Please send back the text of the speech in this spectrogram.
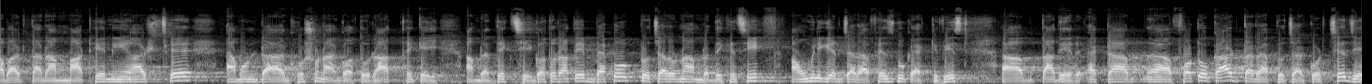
আবার তারা মাঠে নিয়ে আসছে। এমনটা ঘোষণা গত রাত থেকেই আমরা দেখছি। গত রাতে ব্যাপক প্রচারণা আমরা দেখেছি। আওয়ামী লীগের যারা ফেসবুক অ্যাক্টিভিস্ট তাদের একটা ফটো কার্ড তারা প্রচার করছে যে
